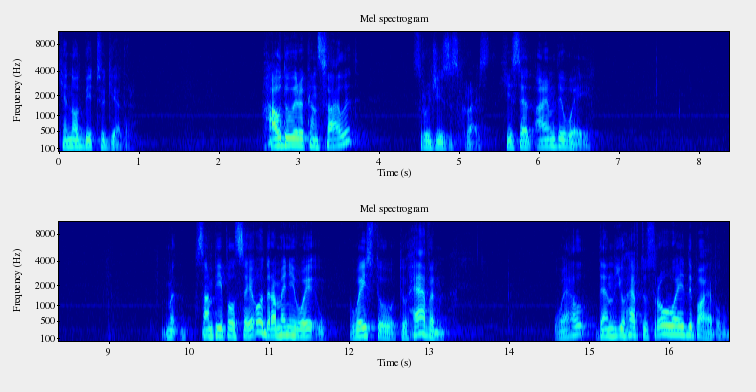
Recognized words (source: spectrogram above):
cannot be together. How do we reconcile it? Through Jesus Christ. He said, I am the way. Some people say, oh, there are many way, ways to, to heaven. Well, then you have to throw away the Bible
